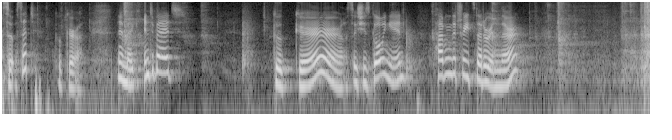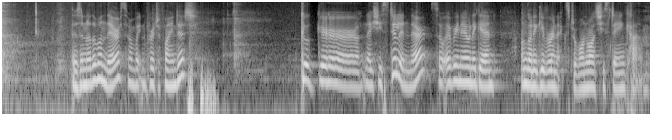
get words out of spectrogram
So sit. Good girl. Then Meg, into bed. Good girl. So she's going in, having the treats that are in there. There's another one there, so I'm waiting for her to find it. Good girl. Now she's still in there, so every now and again I'm going to give her an extra one while she's staying calm. Once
